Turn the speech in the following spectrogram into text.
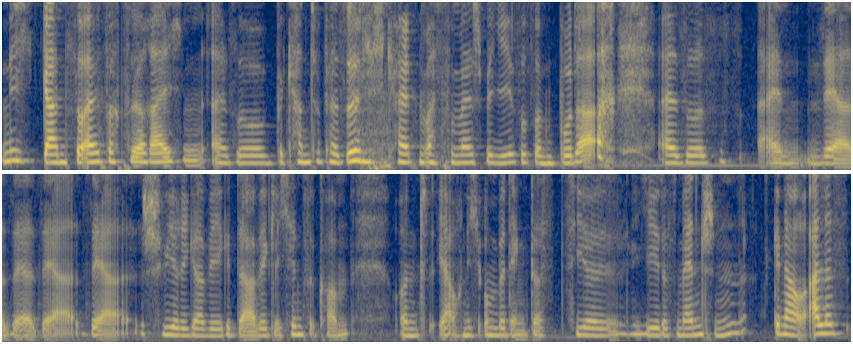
nicht ganz so einfach zu erreichen. Also bekannte Persönlichkeiten waren zum Beispiel Jesus und Buddha. Also es ist ein sehr, sehr, sehr, sehr schwieriger Weg, da wirklich hinzukommen. und ja auch nicht unbedingt das Ziel jedes Menschen. Genau, alles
